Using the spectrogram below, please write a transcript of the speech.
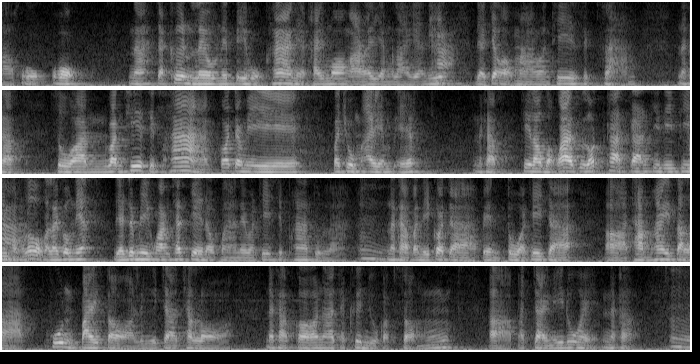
า 66 นะจะขึ้นเร็วในปี 65 เนี่ยใครมองอะไรอย่างไร อันนี้ค่ะเดี๋ยวจะออกมาวันที่ 13 นะครับ ส่วนวันที่ 15 ก็จะมีประชุม IMF นะครับที่เราบอกว่าลดคาดการณ์ GDP ค่ะของโลกอะไรพวกเนี้ยเดี๋ยวจะมีความชัดเจนออกมาในวันที่ 15 ตุลาอืมนะครับอันนี้ก็จะเป็นตัวที่จะอ่าทำให้ตลาดหุ้นไปต่อหรือจะชะลอนะครับก็น่าจะขึ้นอยู่กับ2อาปัจจัยนี้ด้วยนะครับอืม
